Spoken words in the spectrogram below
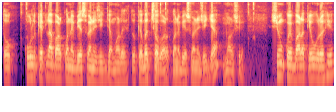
તો કુલ કેટલા બાળકોને બેસવાની જગ્યા મળે? તો કે બચ્ચો બાળકોને બેસવાની જગ્યા મળશે. શું કોઈ બાળક એવું રહે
